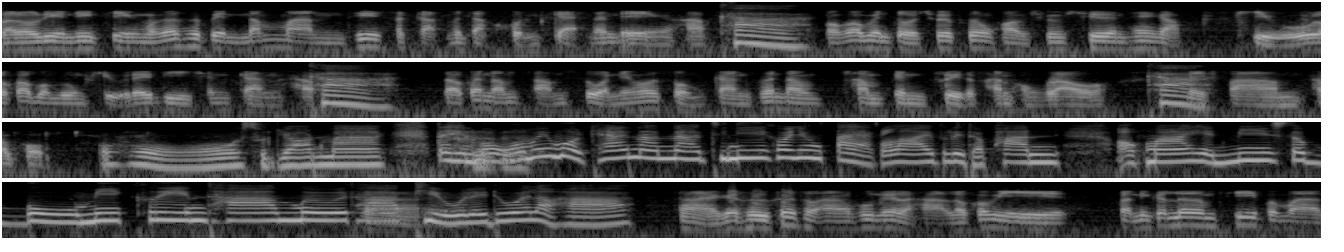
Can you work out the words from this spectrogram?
ลาโนลินจริง ๆ มันก็คือเป็นน้ำมันที่สกัดมาจากขนแกะนั่นเองครับ ค่ะ มันก็เป็นตัวช่วยเพิ่มความชุ่มชื่นให้กับผิวแล้วก็บำรุงผิวได้ดีเช่นกันครับ ค่ะ เราก็นำสามส่วนนี้มาผสมกันเพื่อนำทำเป็นผลิตภัณฑ์ของเราค่ะในฟาร์มครับผมโอ้โห สุดยอดมาก แต่เห็นบอกว่าไม่หมดแค่นั้นนะ ที่นี่เขายังแตกลายผลิตภัณฑ์ ออกมาเห็นมีสบู่มีครีมทามือทาใช่ผิวเลยด้วยเหรอคะใช่ก็คือเครื่องสำอางพวกนี้แหละฮะแล้วก็มีตอนนี้ก็เริ่มที่ประมาณ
